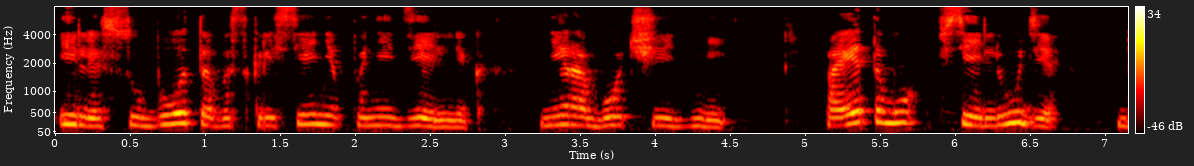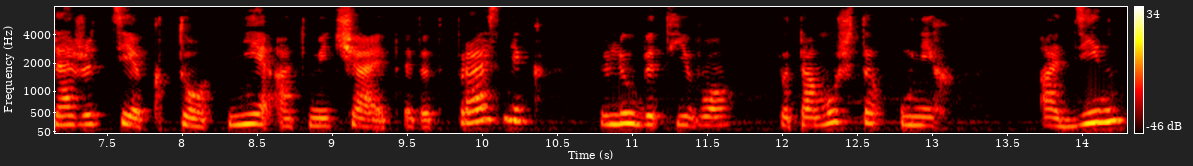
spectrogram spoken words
или суббота, воскресенье, понедельник нерабочие дни. Поэтому все люди – даже те, кто не отмечает этот праздник, любят его, потому что у них один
